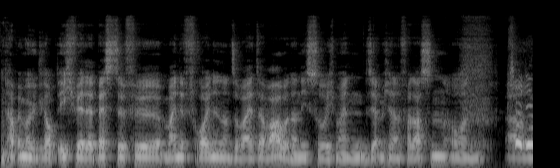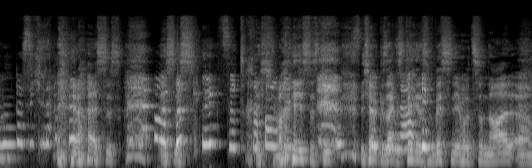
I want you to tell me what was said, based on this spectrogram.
und habe immer geglaubt, ich wäre der Beste für meine Freundin und so weiter, war aber dann nicht so. Ich meine, sie hat mich ja dann verlassen und Entschuldigung, ähm, dass ich lache. ja, es ist, es ist, Klingt so ich traurig. weiß, es klingt, ich habe gesagt, es klingt jetzt ein bisschen emotional, ähm,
